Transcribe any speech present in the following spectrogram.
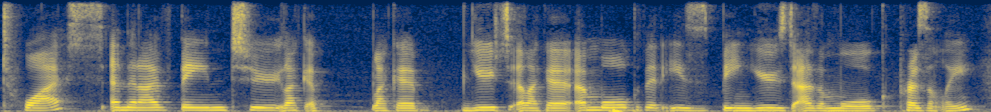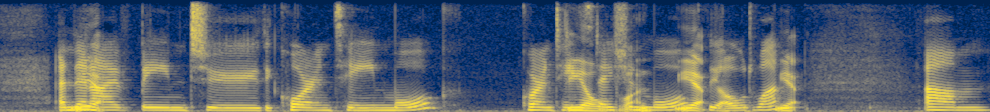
twice, and then I've been to like a like a like a, a morgue that is being used as a morgue presently, and then Yeah. I've been to the quarantine morgue, quarantine The station morgue, Yeah. the old one. Yeah, Um,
